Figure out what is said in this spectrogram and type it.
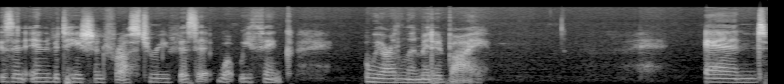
is an invitation for us to revisit what we think we are limited by and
